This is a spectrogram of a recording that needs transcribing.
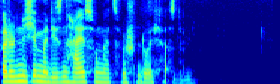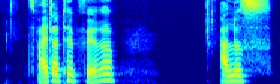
weil du nicht immer diesen Heißhunger zwischendurch hast. Mhm. Zweiter Tipp wäre, alles,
